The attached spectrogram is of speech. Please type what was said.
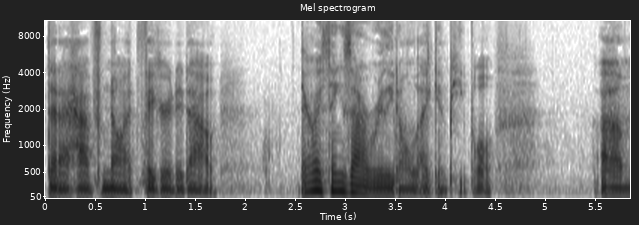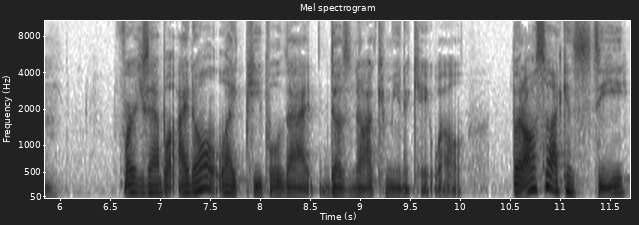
that I have not figured it out. There are things that I really don't like in people. Um, for example, I don't like people that does not communicate well. But also I can see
